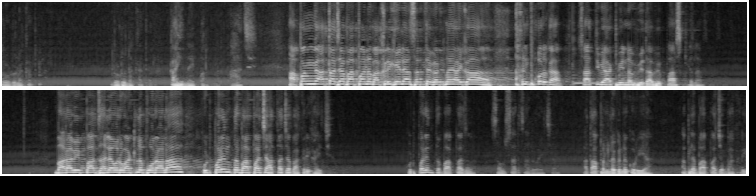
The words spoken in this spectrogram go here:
रडू नका त्याला. रडू नका त्याला. काही नाही परमार्थ आज. अपंग आताच्या बापानं भाकरी केल्या सत्य घटना ऐका. आणि पोरगा सातवी आठवी नववी दहावी पास केला. बारावी पास झाल्यावर वाटलं पोराला कुठपर्यंत बापाच्या हाताच्या भाकरी खायच्या? कुठपर्यंत बापाचा संसार चालवायचा? आता आपण लग्न करूया आपल्या बापाच्या भाकरी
